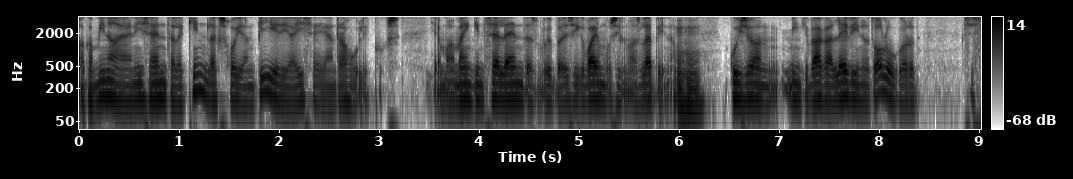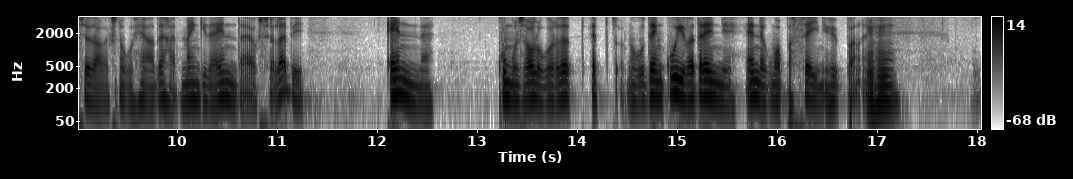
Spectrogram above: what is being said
aga mina jään iseendale kindlaks, hoian piiri ja ise jään rahulikuks. ja ma mängin selle endas võib-olla isegi vaimusilmas läbi, noh mm -hmm kui see on mingi väga levinud olukord, siis seda oleks nagu hea teha, et mängida enda jaoks see läbi enne, kui mul see olukord ette tuleb, nagu teen kuiva trenni, enne kui ma basseini hüppan mm. -hmm.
